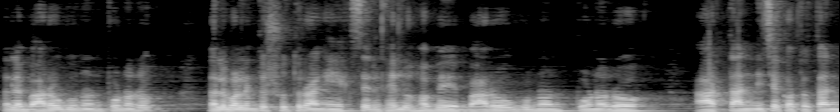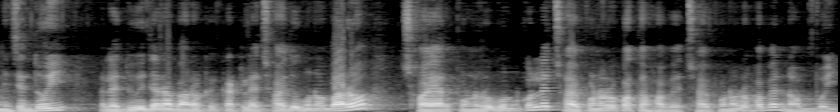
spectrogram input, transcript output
তাহলে বারো গুণন পনেরো। তাহলে বলেন তো সুতরাং এক্সের ভ্যালু হবে বারো গুণন পনেরো। আর তার নিচে কত? তার নিচে দুই। তাহলে দুই দ্বারা বারোকে কাটলে ছয় দুগুণ বারো। ছয় আর পনেরো গুণ করলে ছয় পনেরো কত হবে? ছয় পনেরো হবে নব্বই।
